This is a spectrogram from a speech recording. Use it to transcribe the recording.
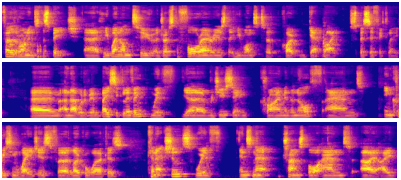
Further on into the speech, uh, he went on to address the four areas that he wanted to quote get right specifically, um, and that would have been basic living with uh, reducing crime in the north and increasing wages for local workers, connections with internet, transport, and I, I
